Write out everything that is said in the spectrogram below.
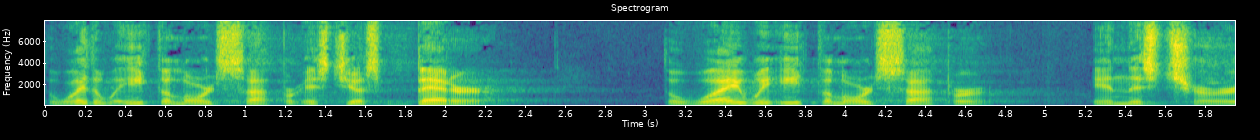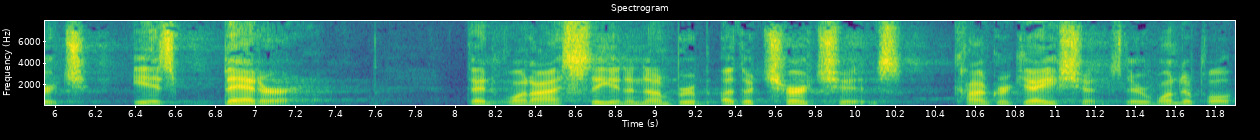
the way that we eat the Lord's Supper is just better. The way we eat the Lord's Supper in this church is better than what I see in a number of other churches, congregations. They're wonderful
